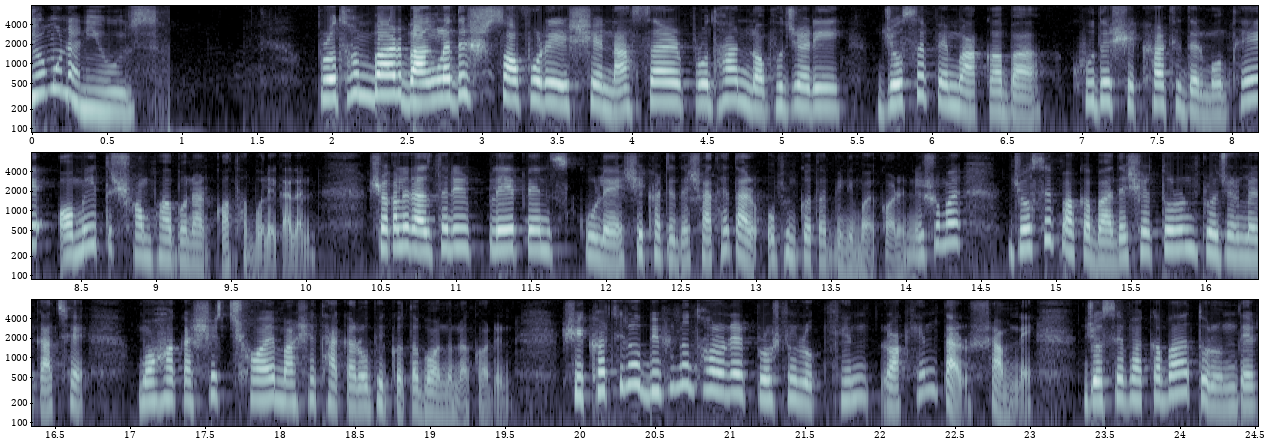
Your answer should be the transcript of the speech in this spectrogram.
যমুনা নিউজ। প্রথমবার বাংলাদেশ সফরে এসে নাসার প্রধান নভোচারী জোসেফ এম আকাবা ক্ষুদে শিক্ষার্থীদের মধ্যে অমিত সম্ভাবনার কথা বলে গেলেন। সকালে রাজধানীর প্লে পেন স্কুলে শিক্ষার্থীদের সাথে তার অভিজ্ঞতা বিনিময় করেন। এ সময় জোসেফ মাকাবা দেশের তরুণ প্রজন্মের কাছে মহাকাশে ছয় মাসে থাকার অভিজ্ঞতা বর্ণনা করেন। শিক্ষার্থীরাও বিভিন্ন ধরনের প্রশ্ন রাখেন রাখেন তার সামনে। জোসেফ আকাবা তরুণদের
